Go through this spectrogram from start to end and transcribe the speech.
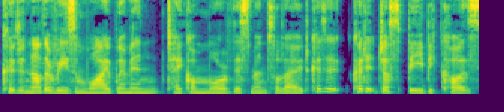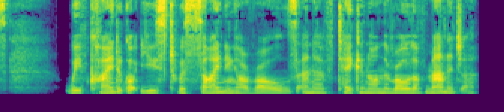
Could another reason why women take on more of this mental load, could it, could it just be because we've kind of got used to assigning our roles and have taken on the role of manager?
